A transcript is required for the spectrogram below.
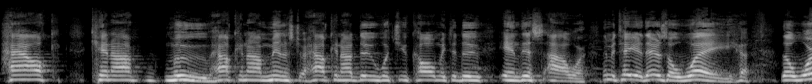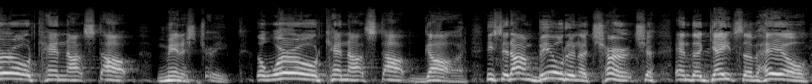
How can I move? How can I minister? How can I do what you call me to do in this hour? Let me tell you, there's a way. The world cannot stop ministry. The world cannot stop God. He said, I'm building a church and the gates of hell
